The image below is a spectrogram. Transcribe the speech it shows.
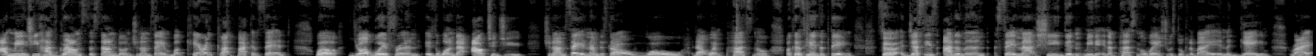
I mean, she has grounds to stand on, you know what I'm saying? But Ciaran clapped back and said, well, your boyfriend is the one that outed you. You know what I'm saying? And I'm just like, whoa, that went personal. Because here's the thing. So Jessy's adamant saying that she didn't mean it in a personal way. She was talking about it in the game, right?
